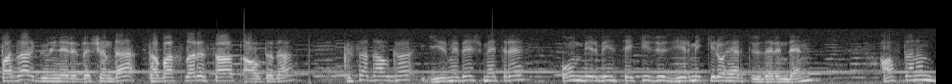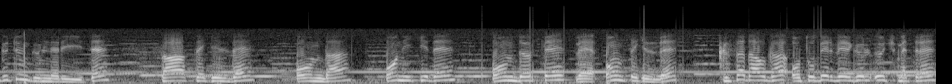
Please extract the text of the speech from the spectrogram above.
pazar günleri dışında sabahları saat 6'da kısa dalga 25 metre 11820 kilohertz üzerinden haftanın bütün günleri ise saat 8'de 10'da 12'de 14'te ve 18'de kısa dalga 31,3 metre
